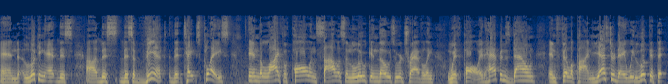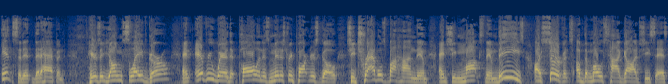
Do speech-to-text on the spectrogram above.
and looking at this, uh, this, this event that takes place in the life of Paul and Silas and Luke and those who are traveling with Paul. It happens down in Philippi. And yesterday we looked at the incident that happened. Here's a young slave girl, and everywhere that Paul and his ministry partners go, she travels behind them and she mocks them. These are servants of the Most High God, she says,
